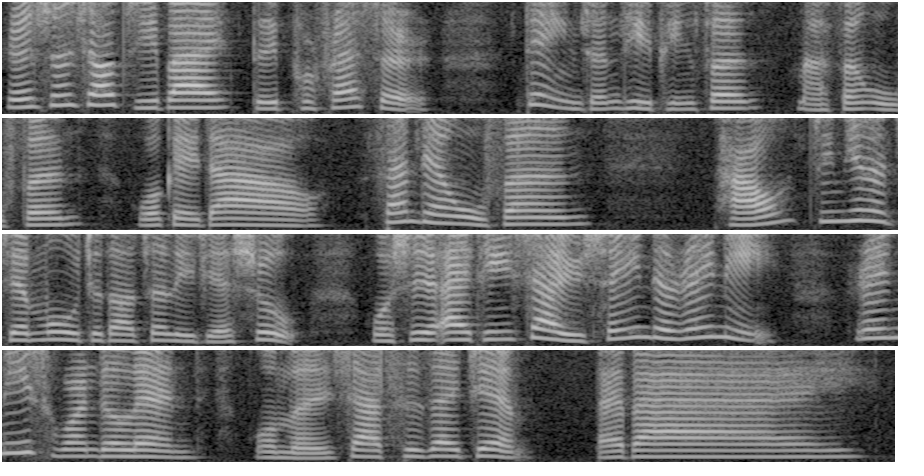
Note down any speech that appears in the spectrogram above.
人生消极掰 The Professor 电影整体评分满分五分，我给到三点五分。好，今天的节目就到这里结束，我是爱听下雨声音的 Rainy，Rainy's Wonderland。我们下次再见，拜拜。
